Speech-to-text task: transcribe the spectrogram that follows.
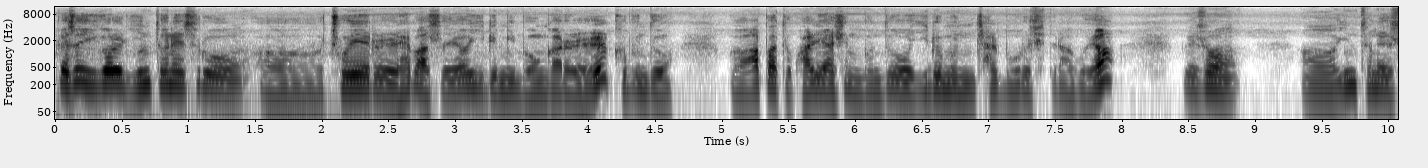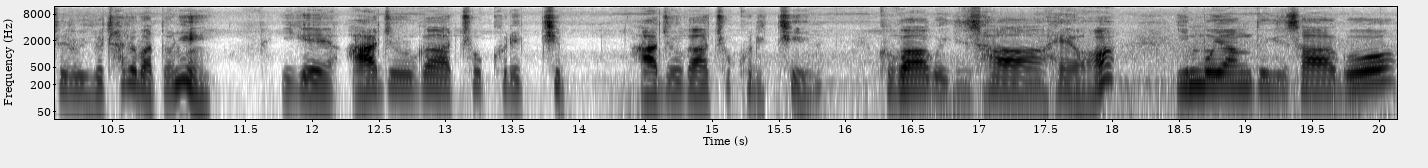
그래서 이걸 인터넷으로 어, 조회를 해봤어요. 이름이 뭔가를 그분도 어, 아파트 관리하시는 분도 이름은 잘 모르시더라고요. 그래서 어, 인터넷으로 이거 찾아봤더니 이게 아주가 초콜릿 칩, 아주가 초콜릿 칩 그거하고 유사해요. 잎 모양도 유사하고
